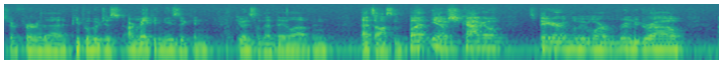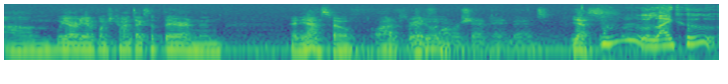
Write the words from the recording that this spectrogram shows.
to, for the people who just are making music and doing something that they love, and that's awesome. But you know, Chicago, it's bigger, a little bit more room to grow. Um, we already have a bunch of contacts up there, and then and yeah, so A lot of that's what we're great former Champaign bands. Yes, Ooh, like who?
